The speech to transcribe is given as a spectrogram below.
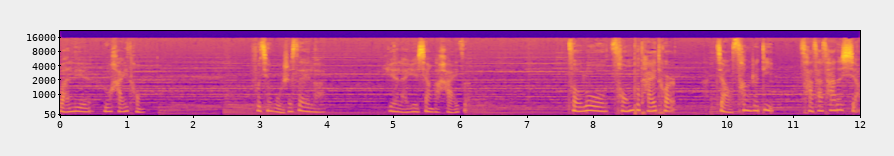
顽劣如孩童。父亲五十岁了，越来越像个孩子。走路从不抬腿儿，脚蹭着地，擦擦擦的响。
